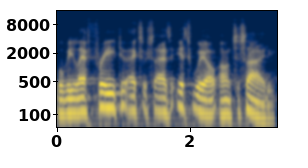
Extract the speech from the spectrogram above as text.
will be left free to exercise its will on society.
